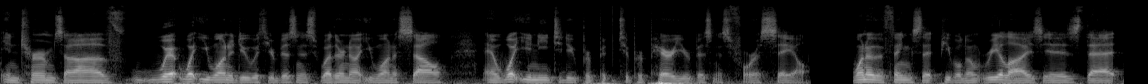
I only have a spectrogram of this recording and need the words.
in terms of wh- what you want to do with your business, whether or not you want to sell, and what you need to do pre- to prepare your business for a sale. One of the things that people don't realize is that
